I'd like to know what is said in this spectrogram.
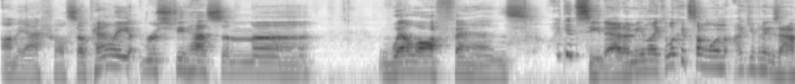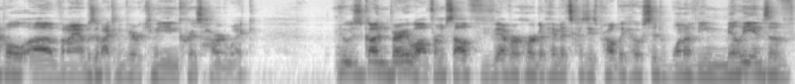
on the actual. So apparently, Rooster Teeth has some uh, well-off fans. I could see that. I mean, like, look at someone. I give an example of, and I always go back to my favorite comedian, Chris Hardwick, who's done very well for himself. If you've ever heard of him, it's because he's probably hosted one of the millions of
